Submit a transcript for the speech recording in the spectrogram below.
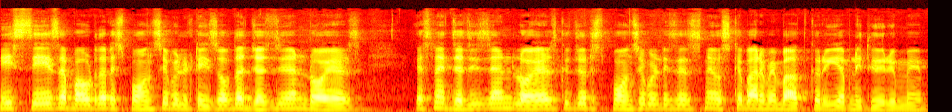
He says about the responsibilities of the जजेज एंड लॉयर्स इसने जजेज एंड लॉयर्स की जो रिस्पॉन्सिबिलिटीज है, इसने उसके बारे में बात करी है अपनी थ्योरी में।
